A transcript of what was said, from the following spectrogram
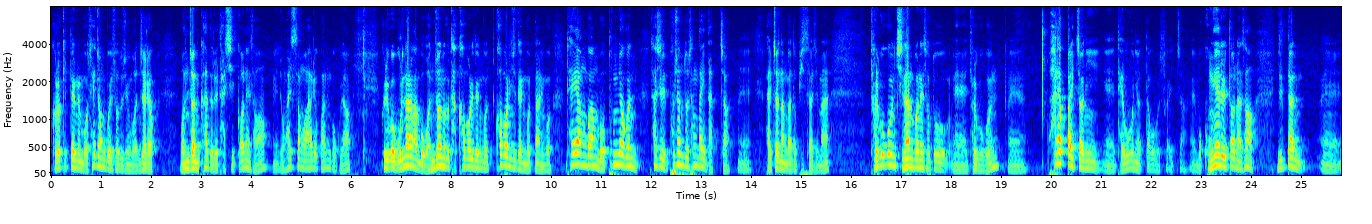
그렇기 때문에 뭐 새 정부에서도 지금 원자력 원전 카드를 다시 꺼내서 예, 좀 활성화하려고 하는 거고요. 그리고 우리나라가 뭐 원전으로 다 커버리 되는 것 커버리지 되는 것도 아니고 태양광 뭐 풍력은 사실 포션도 상당히 낮죠. 예, 발전 단가도 비싸지만 결국은 지난번에서도 예, 결국은 예, 화력 발전이 예, 대부분이었다고 볼 수가 있죠. 예, 뭐 공해를 떠나서 일단 예,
